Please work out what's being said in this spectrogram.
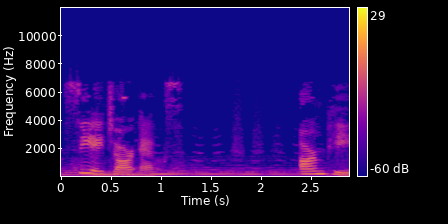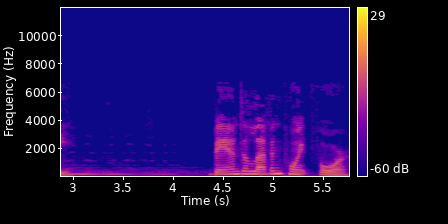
CHRX. ARMP. Band 11.4.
